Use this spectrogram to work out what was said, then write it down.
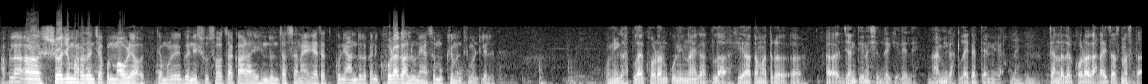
आपला शिवाजी महाराजांचे आपण मावळे आहोत. त्यामुळे गणेश उत्सवाचा काळ आहे हिंदूंचा सण आहे. याच्यात कोणी आंदोलकांनी खोडा घालू नये असं मुख्यमंत्री म्हटलेलं कोणी घातलाय खोडा आणि कोणी नाही घातला हे आता मात्र जनतेनं सिद्ध केलेलं आहे आम्ही घातलाय का त्यांनी घातलाय? त्यांना जर खोडा घालायचाच नसता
